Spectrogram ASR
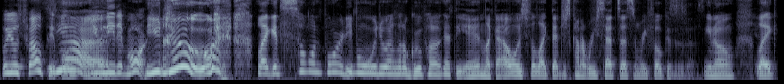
But you're 12 people. Yeah. You need it more. You do. like it's so important. Even when we do our little group hug at the end, like I always feel like that just kind of resets us and refocuses us, you know? Like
